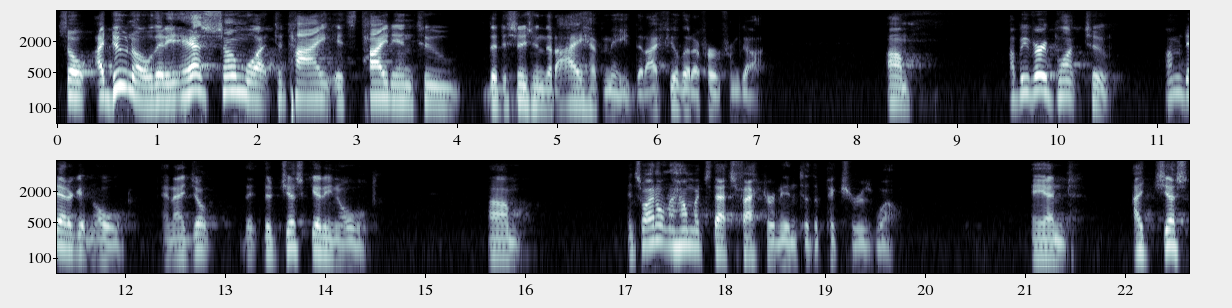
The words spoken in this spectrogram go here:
So I do know that it has somewhat to tie, it's tied into the decision that I have made, that I feel that I've heard from God. Um, I'll be very blunt too. Mom and dad are getting old, and I don't they're just getting old. Um, and so I don't know how much that's factored into the picture as well. And I just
